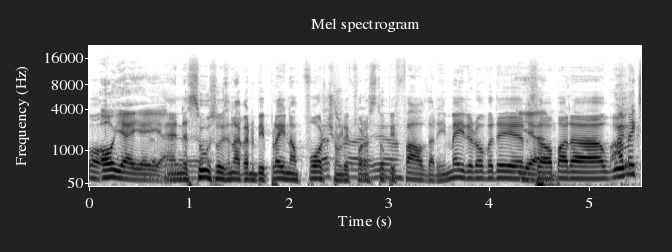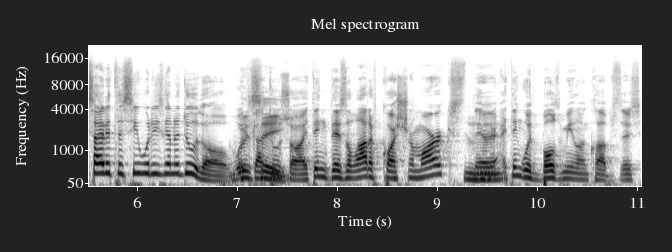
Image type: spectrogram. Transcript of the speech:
oh yeah, yeah, yeah. and Yeah. Suso is not going to be playing, unfortunately, That's for a right, stupid yeah. foul that he made it over there. Yeah. So, but uh, we- I'm excited to see what he's going to do though with We'll see. Gattuso. I think there's a lot of question marks there. Mhm. I think with both Milan clubs, there's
